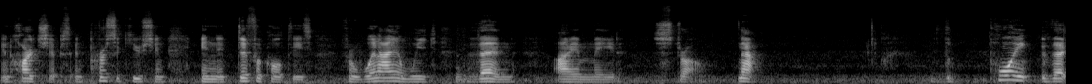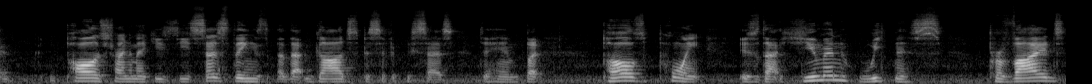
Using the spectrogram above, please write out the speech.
in hardships, in persecution, in difficulties. For when I am weak, then I am made strong. Now, the point that Paul is trying to make, he, he says things that God specifically says to him, but Paul's point is that human weakness provides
